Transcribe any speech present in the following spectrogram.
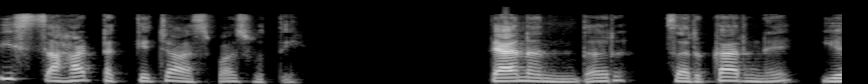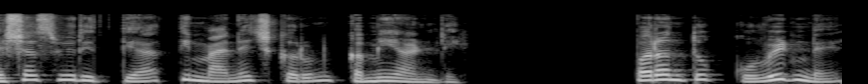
ती सहा टक्केच्या आसपास होती. त्यानंतर सरकारने यशस्वीरित्या ती मॅनेज करून कमी आणली. परंतु कोविडने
